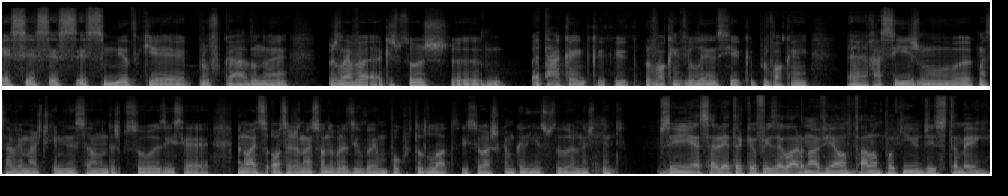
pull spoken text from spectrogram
esse, esse, esse, esse, medo que é provocado, não é? Depois leva a que as pessoas. Uh, ataquem, que, que, que provoquem violência, que provoquem uh, racismo, uh, começa a haver mais discriminação das pessoas. Isso é, não é, ou seja, não é só no Brasil, é um pouco por todo lado. Isso eu acho que é um bocadinho assustador neste momento. Sim, essa letra que eu fiz agora no avião fala um pouquinho disso também.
